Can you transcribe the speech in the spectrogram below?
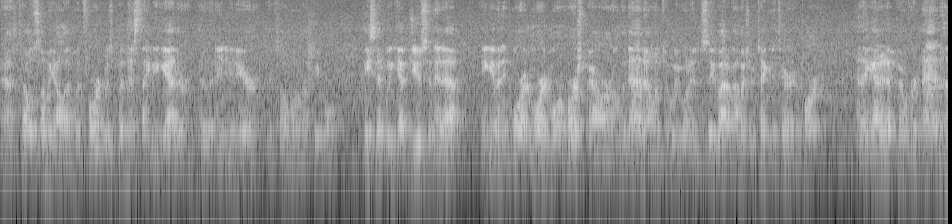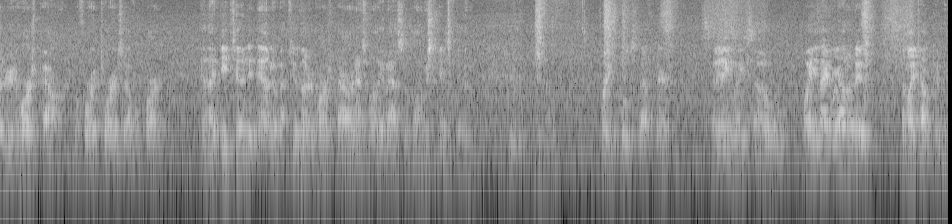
and I told some of y'all that when Ford was putting this thing together, as an engineer, that told one of my people, he said we kept juicing it up and giving it more and more and more horsepower on the dyno until we wanted to see about how much it would take to tear it apart. And they got it up to over nine hundred horsepower before it tore itself apart. And they detuned it down to about two hundred horsepower, and that's why they lasted as long as they do. You know, Pretty cool stuff there. But anyway, so what do you think we ought to do? Somebody talk to me.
